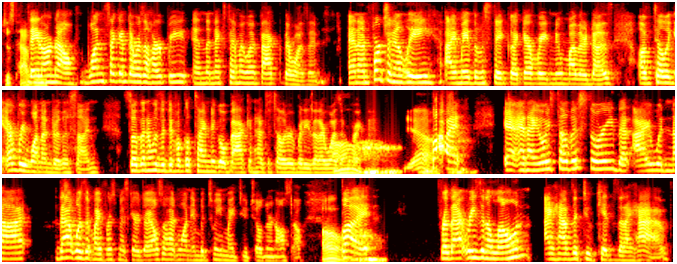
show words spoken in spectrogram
just happened they don't know one second there was a heartbeat and the next time i went back there wasn't and unfortunately, I made the mistake, like every new mother does, of telling everyone under the sun. So then it was a difficult time to go back and have to tell everybody that I wasn't oh, pregnant. Yeah. But, and I always tell this story that I would not, that wasn't my first miscarriage. I also had one in between my two children, also. Oh. But for that reason alone, I have the two kids that I have,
